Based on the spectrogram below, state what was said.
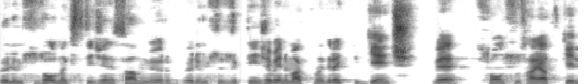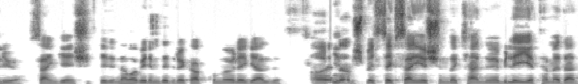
ölümsüz olmak isteyeceğini sanmıyorum. Ölümsüzlük deyince benim aklıma direkt bir genç ve sonsuz hayat geliyor. Sen gençlik dedin ama benim de direkt aklıma öyle geldi. Aynen. 75-80 yaşında kendime bile yetemeden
